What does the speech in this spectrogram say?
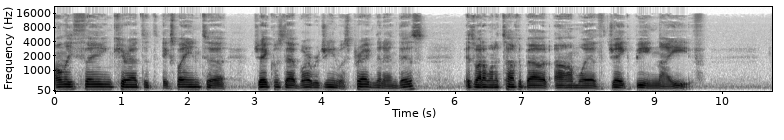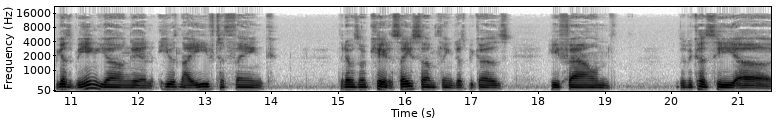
only thing Kira had to explain to Jake was that Barbara Jean was pregnant, and this is what I want to talk about um, with Jake being naive. Because being young, and he was naive to think that it was okay to say something just because he found, because he, uh,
